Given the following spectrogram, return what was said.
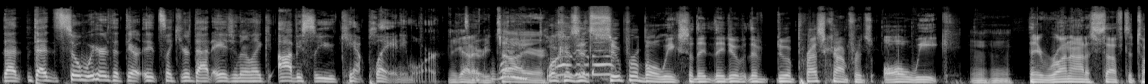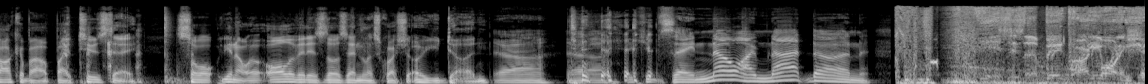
That that's so weird that they're. It's like you're that age, and they're like, obviously you can't play anymore. You got to What are you- retire. Well, because it's about- Super Bowl week, so they, they do they do a press conference all week. Mm-hmm. They run out of stuff to talk about by Tuesday. so you know, all of it is those endless questions. Are you done? Yeah, yeah. he keeps saying, "No, I'm not done." This is the Big Party Morning Show.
